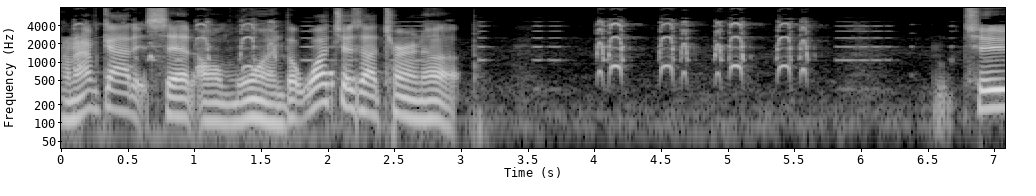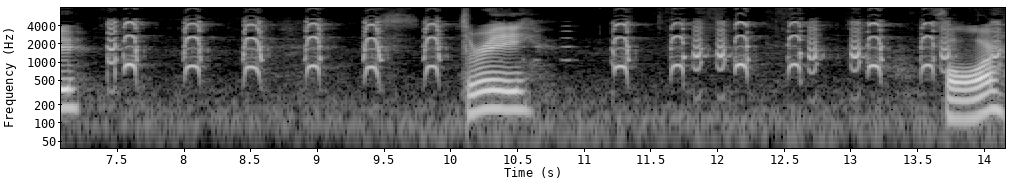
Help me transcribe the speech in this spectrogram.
And I've got it set on one, but watch as I turn up. Two, three, four.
